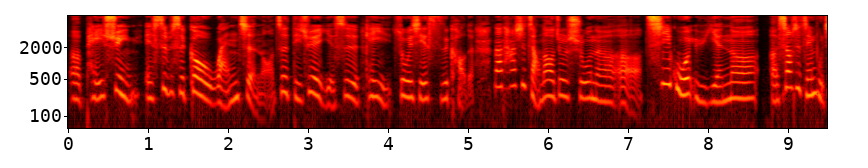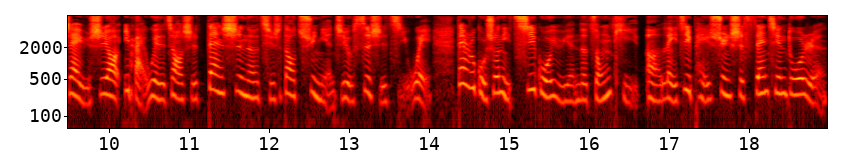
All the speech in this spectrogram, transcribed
呃培训，诶，是不是够完整哦？这的确也是可以做一些思考的。那他是讲到就是说呢，呃，七国语言呢，呃，像是柬埔寨语是要一百位的教师，但是呢，其实到去年只有四十几位。但如果说你七国语言的总体呃累计培训是三千多人，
